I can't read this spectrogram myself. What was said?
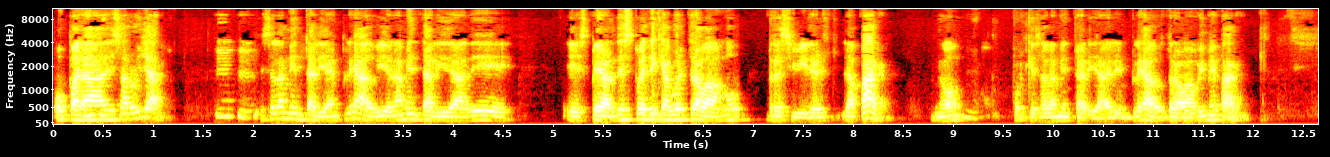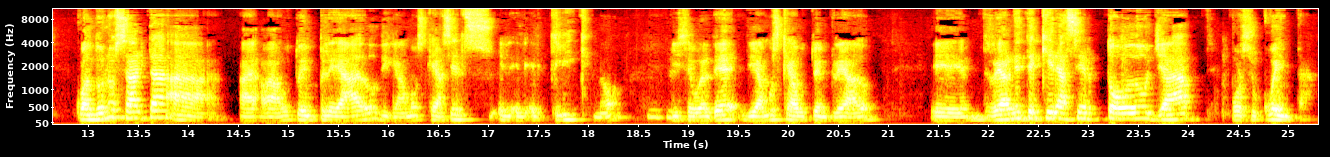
o para desarrollar. Esa es la mentalidad de empleado y es la mentalidad de esperar después de que hago el trabajo recibir la paga, ¿no? Porque esa es la mentalidad del empleado, trabajo y me pagan. Cuando uno salta a, autoempleado, digamos que hace el, el, clic, ¿no? Y se vuelve, digamos que autoempleado, eh, realmente quiere hacer todo ya por su cuenta,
